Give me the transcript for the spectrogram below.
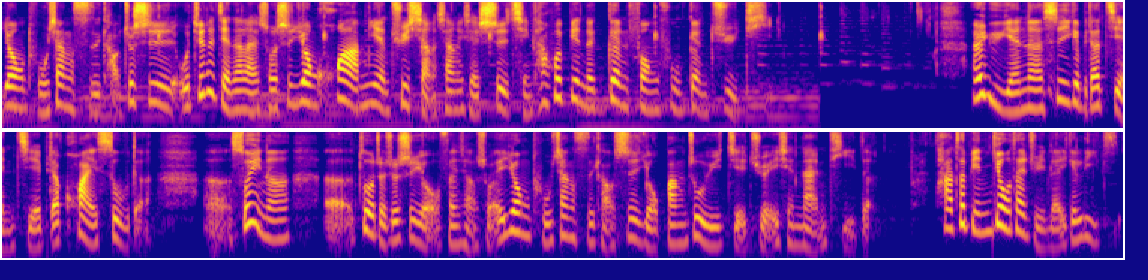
用图像思考，就是我觉得简单来说是用画面去想象一些事情，它会变得更丰富、更具体。而语言呢是一个比较简洁、比较快速的，呃，所以呢，呃，作者就是有分享说，诶，用图像思考是有帮助于解决一些难题的。他这边又再举了一个例子。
